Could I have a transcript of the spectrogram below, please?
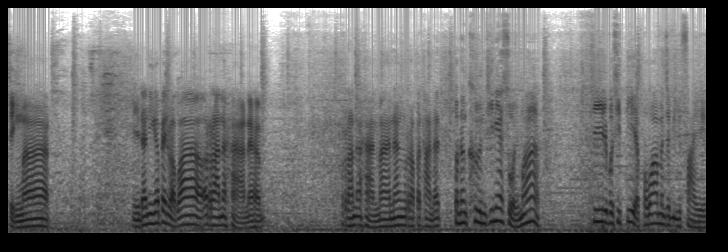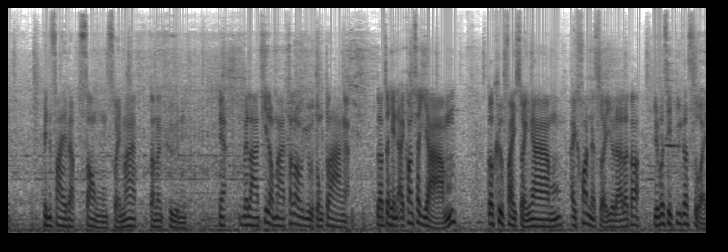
เจ๋งมาก นี่ด้านนี้ก็เป็นแบบว่าร้านอาหารนะครับ ร้านอาหารมานั่งรับประทานได้ตอนกลางคืนที่เนี่ยสวยมาก ที่ริเวอร์ซิตี้เพราะว่ามันจะมีไฟ เป็นไฟแบบส่องสวยมากตอนกลางคืน เนี่ยเวลาที่เรามาถ้าเราอยู่ตรงกลางอะ่ะเราจะเห็นไอคอนสยาม ก็คือไฟสวยงามไอคอนเนี่ยสวยอยู่แล้ว แล้วก็ริเวอร์ซิตี้ก็สวย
